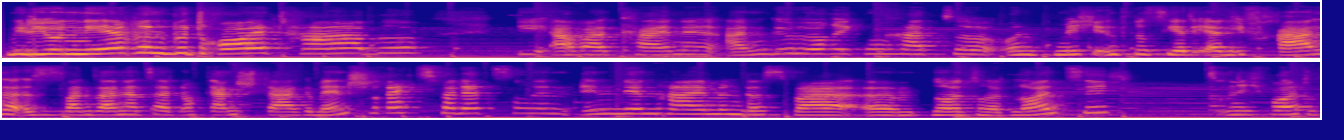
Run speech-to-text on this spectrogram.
Millionärin betreut habe die aber keine Angehörigen hatte. Und mich interessiert eher die Frage, es waren seinerzeit noch ganz starke Menschenrechtsverletzungen in den Heimen, das war ähm, 1990. Und ich wollte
